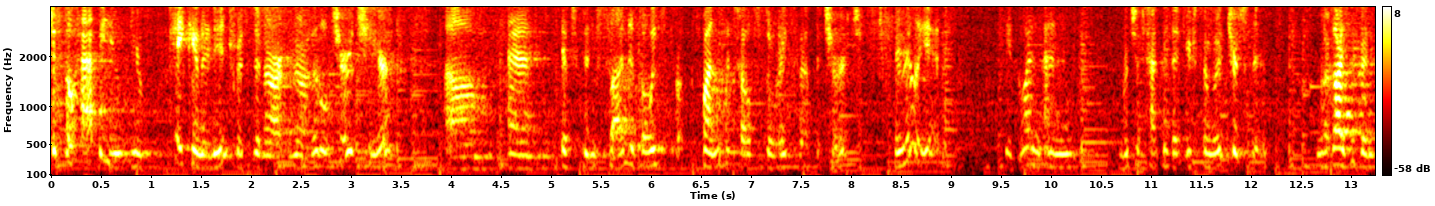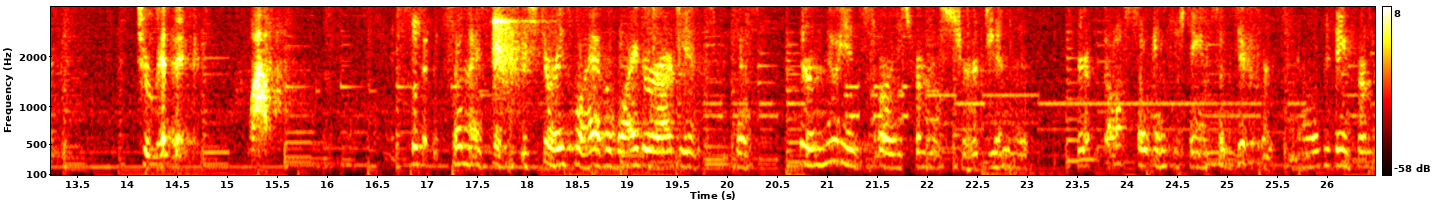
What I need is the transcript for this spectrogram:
Just so happy you, you've taken an interest in our, in our little church here. Um, and it's been fun. It's always fun to tell stories about the church. It really is. You know, and, and we're just happy that you're so interested. You guys have been terrific. Wow. It's so, it's so nice that the stories will have a wider audience because there are a million stories from this church and they're all so interesting and so different. You know, everything from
